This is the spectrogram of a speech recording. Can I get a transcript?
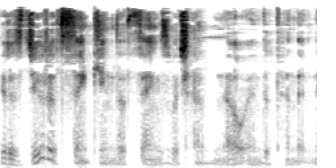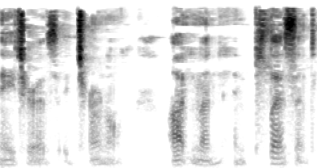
it is due to thinking the things which have no independent nature as eternal, Atman, and pleasant,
